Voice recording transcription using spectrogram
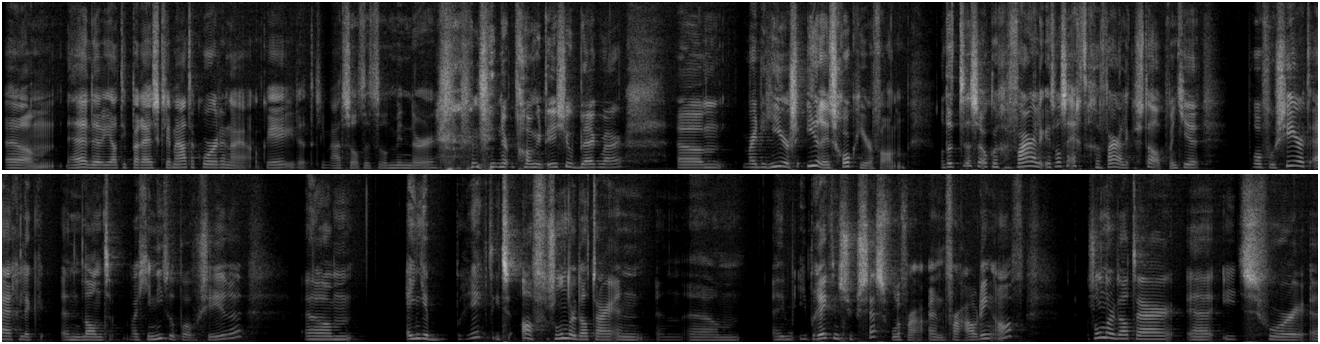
De, je had die Parijs klimaatakkoorden. Nou ja, oké, dat klimaat is altijd wat minder, minder prangend issue, blijkbaar. Um, maar die hier, iedereen schrok hiervan. Want het, was ook een gevaarlijk, het was echt een gevaarlijke stap. Want je provoceert eigenlijk een land wat je niet wil provoceren. Um, en je breekt iets af zonder dat daar een, een je breekt een succesvolle een verhouding af, zonder dat daar uh, iets voor uh,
